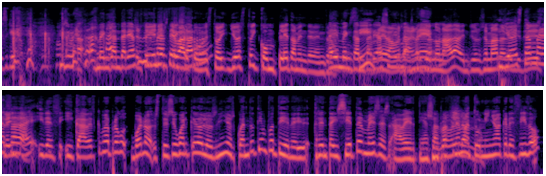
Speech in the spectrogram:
Es que es verdad. Me encantaría Estoy subirme en a este este barco, carro. estoy, yo estoy completamente dentro. Ay, me encantaría Sí, subirme a a ver, no entiendo nada, 21 semanas, Y yo 23, embarazada, 30. ¿eh? Y, cada vez que me pregunto, bueno, esto es igual que los niños, ¿cuánto tiempo tiene? Y 37 meses. A ver, tienes un problema, vacilando. tu niño ha crecido,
